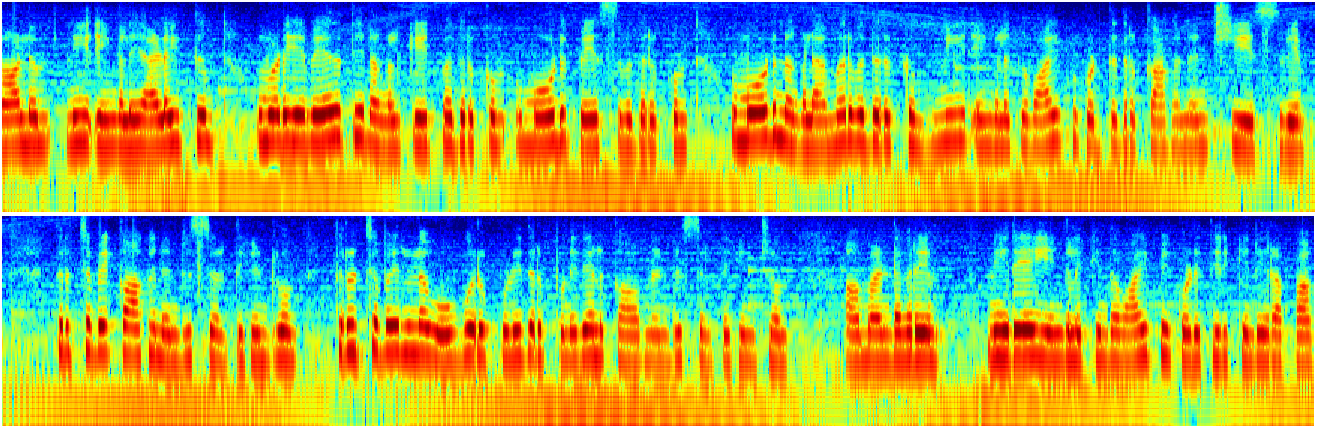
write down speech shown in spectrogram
நாளும் நீர் எங்களை அழைத்து உம்முடைய வேதத்தை நாங்கள் கேட்பதற்கும் உம்மோடு பேசுவதற்கும் உம்மோடு நாங்கள் அமர்வதற்கும் நீர் எங்களுக்கு வாய்ப்பு கொடுத்ததற்காக நன்றி இயேசுவேன் திருச்சபைக்காக நன்றி செலுத்துகின்றோம். திருச்சபையில் உள்ள ஒவ்வொரு புனிதர் புனிதர்களுக்காகவும் நன்றி செலுத்துகின்றோம். ஆமாண்டவரே நீரே எங்களுக்கு இந்த வாய்ப்பை கொடுத்திருக்கின்றீர் அப்பா.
